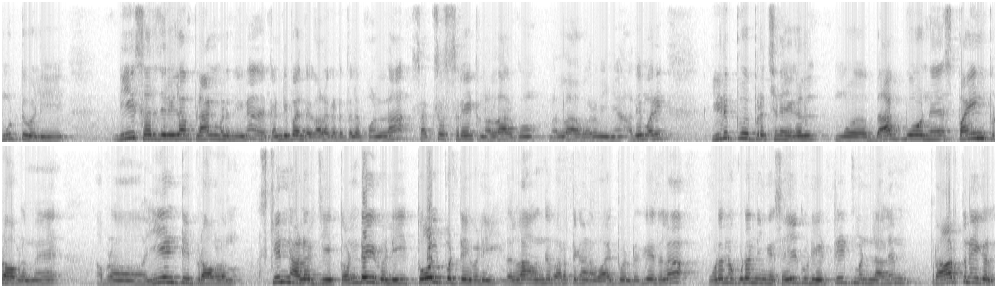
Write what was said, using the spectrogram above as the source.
மூட்டு வலி நீ சர்ஜரிலாம் பிளான் பண்ணியிருந்தீங்கன்னா கண்டிப்பாக இந்த காலகட்டத்தில் பண்ணலாம். சக்ஸஸ் ரேட் நல்லாயிருக்கும் நல்லா வருவீங்க. அதே மாதிரி இடுப்பு பிரச்சனைகள் பேக் போனு ஸ்பைன் ப்ராப்ளமு அப்புறம் இஎன்டி ப்ராப்ளம் ஸ்கின் அலர்ஜி தொண்டை வலி தோள்பட்டை வலி இதெல்லாம் வந்து வரதுக்கான வாய்ப்புகள் இருக்குது இதெல்லாம் உடனுக்குடன் நீங்கள் செய்யக்கூடிய ட்ரீட்மெண்ட்னாலும் பிரார்த்தனைகள்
